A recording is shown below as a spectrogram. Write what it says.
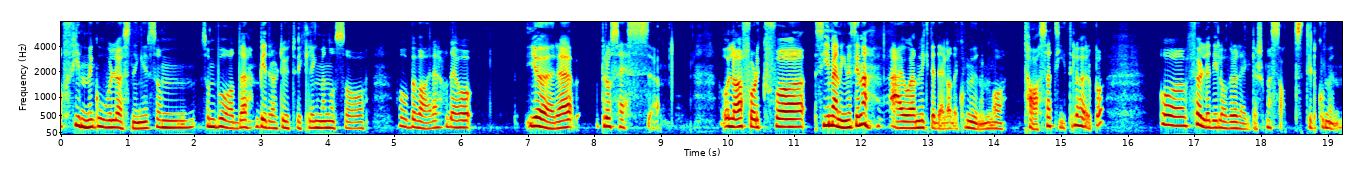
å finne gode løsninger som, som, både bidrar til utvikling, men også å, å bevare. Og det å gjøre prosess Å la folk få si meningene sine, er jo en viktig del av det kommunen må ta seg tid til å høre på. Og følge de lover og regler som er satt til kommunen.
